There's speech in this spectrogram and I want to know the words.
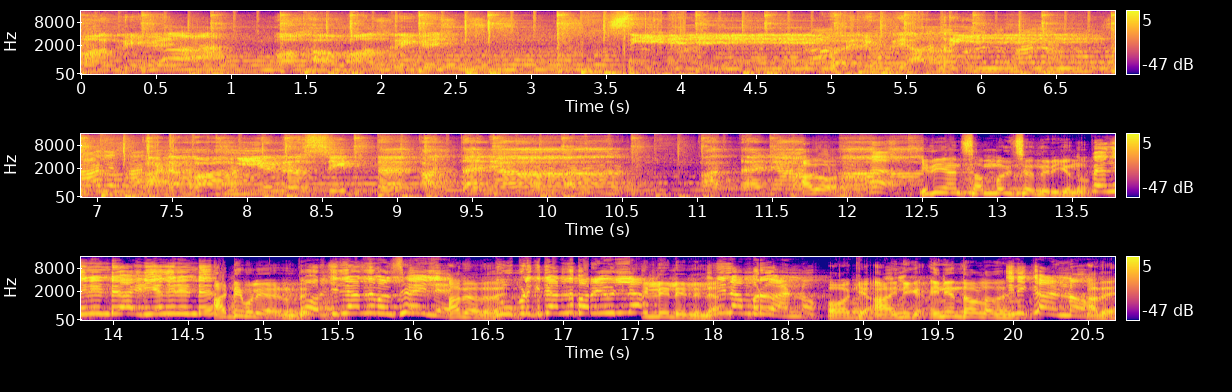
മാന്ത്രികൻ മഹാമാന്ത്രികൻ സീരിയലിൽ വരും രാത്രിയിൽ കടം വാങ്ങിയ ഡ്രസ്സിട്ട കത്തനാർ അതോ ഇത് ഞാൻ സമ്മതിച്ചു തന്നിരിക്കുന്നു ഇപ്പൊ എങ്ങനെയുണ്ട്? ഐഡിയ എങ്ങനെയുണ്ട്? അടിപൊളിയായിട്ടുണ്ട്. ഒറിജിനൽ ആണെന്ന് മനസ്സിലായില്ലേ? അതെ, അതെ. ഡ്യൂപ്ലിക്കേറ്റ് ആണെന്ന് പറയൂല. ഇല്ല, ഇല്ല, ഇല്ല. ഈ നമ്പർ കാണണോ? ഓക്കെ. ആ ഇനി ഇനി എന്താ ഉള്ളത്? ഇനി കാണണോ? അതെ.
